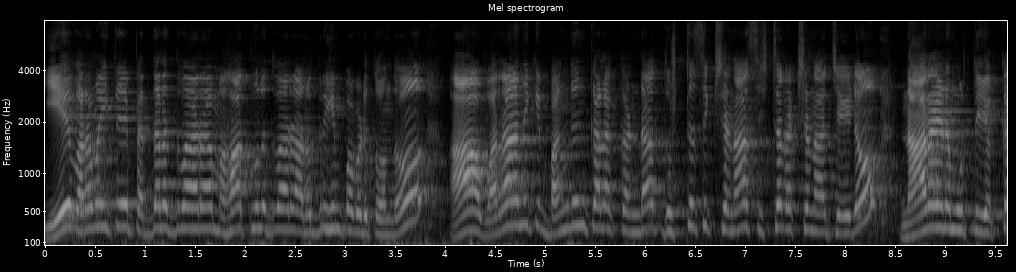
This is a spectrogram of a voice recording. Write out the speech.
ఏ వరమైతే పెద్దల ద్వారా మహాత్ముల ద్వారా అనుగ్రహింపబడుతోందో ఆ వరానికి భంగం కలగకుండా దుష్ట శిక్షణ శిష్టరక్షణ చేయడం నారాయణమూర్తి యొక్క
